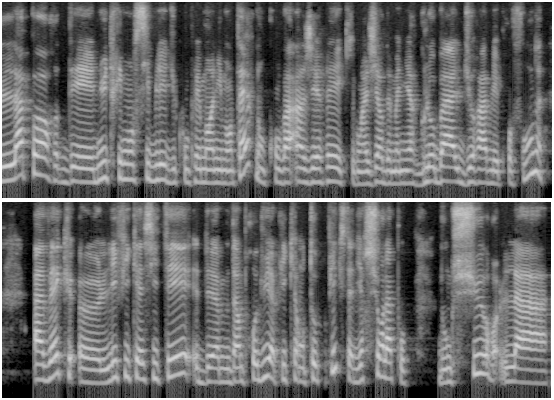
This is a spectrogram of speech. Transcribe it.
l'apport des nutriments ciblés du complément alimentaire, donc qu'on va ingérer et qui vont agir de manière globale, durable et profonde, avec euh, l'efficacité d'un produit appliqué en topique, c'est-à-dire sur la peau. Donc sur la,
